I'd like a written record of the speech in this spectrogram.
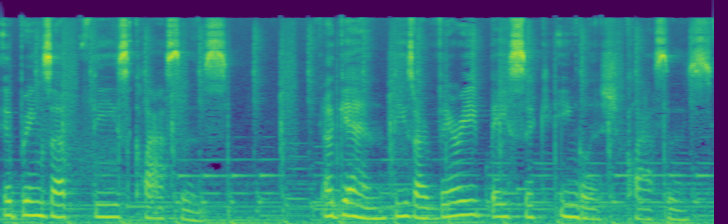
it brings up these classes. Again, these are very basic English classes.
